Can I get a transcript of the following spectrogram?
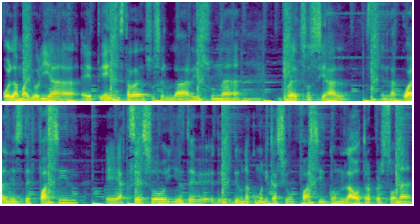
o la mayoría eh, tienen instalada en su celular. Es una red social en la cual es de fácil eh, acceso y es de, una comunicación fácil con la otra persona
